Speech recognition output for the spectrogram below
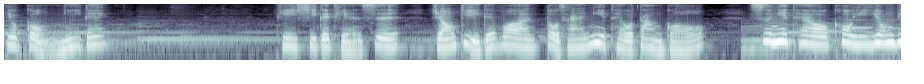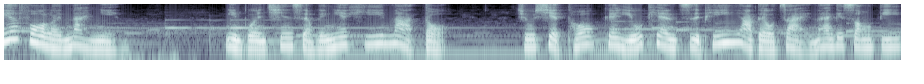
又公义的。第四个天使将几个碗倒在日头当中。是日头可以用烈火来燃人，人本亲手的热气拿到，就亵渎嘅有权支配也到灾难嘅上帝，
